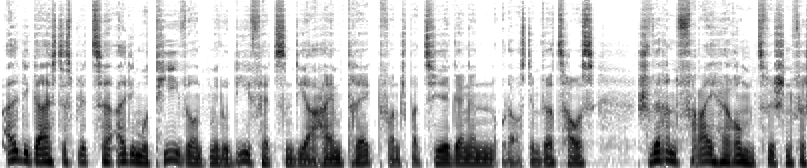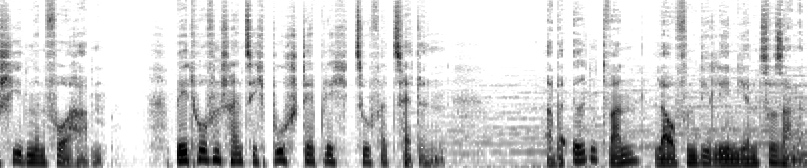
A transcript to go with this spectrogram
All die Geistesblitze, all die Motive und Melodiefetzen, die er heimträgt von Spaziergängen oder aus dem Wirtshaus, schwirren frei herum zwischen verschiedenen Vorhaben. Beethoven scheint sich buchstäblich zu verzetteln. Aber irgendwann laufen die Linien zusammen.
